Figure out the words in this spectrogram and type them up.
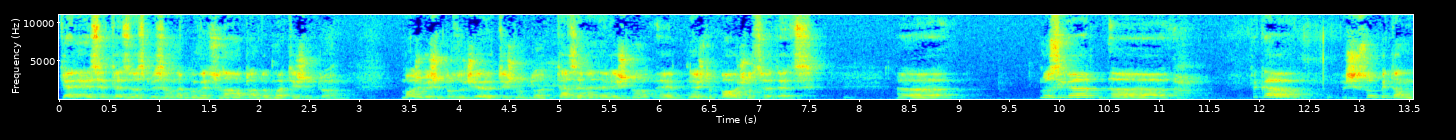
тя не е светец в смисъл на конвенционалното, на догматичното. Може би ще прозвучи еретично, но тя за мен лично е нещо повече от светец. Но сега, а, така, ще се опитам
